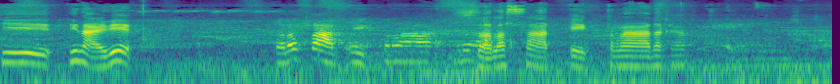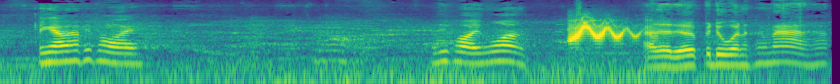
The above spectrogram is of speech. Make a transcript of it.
ที่ที่ไหนพี่ สารศาสตร์เอกตราสารศาสตร์เอกตรานะครับ เป็นไงบ้างครับพี่พลอย พี่พลอยง่วงเดี๋ยวเดี๋ยวไปดูกันข้างหน้านะครับ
